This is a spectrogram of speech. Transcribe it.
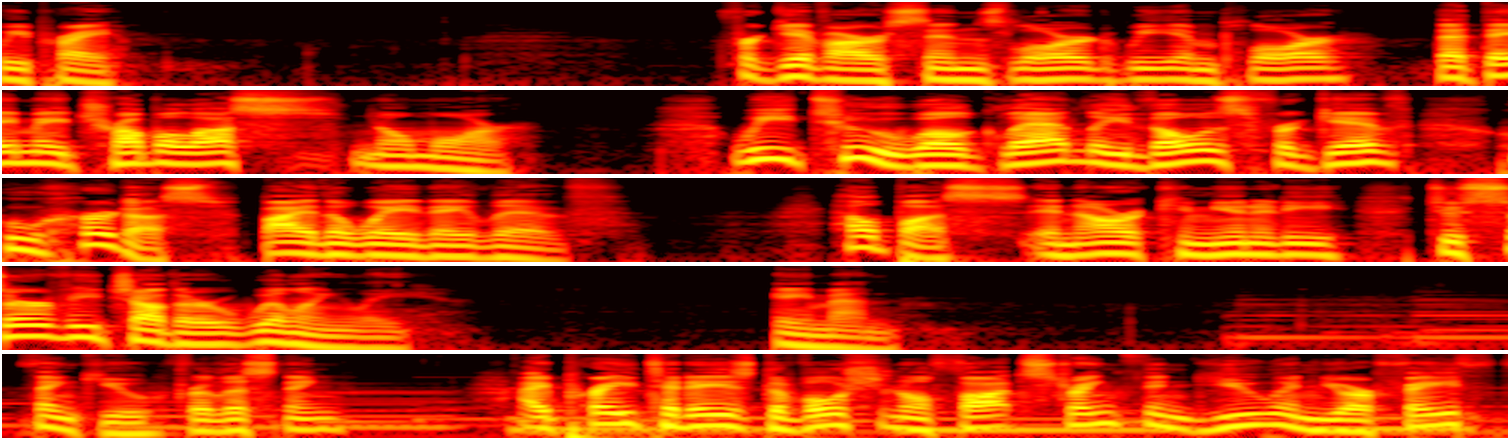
We pray. Forgive our sins, Lord, we implore, that they may trouble us no more we too will gladly those forgive who hurt us by the way they live. Help us in our community to serve each other willingly. Amen. Thank you for listening. I pray today's devotional thought strengthened you in your faith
